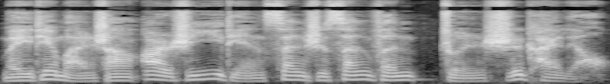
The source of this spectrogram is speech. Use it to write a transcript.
每天晚上二十一点三十三分准时开聊。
